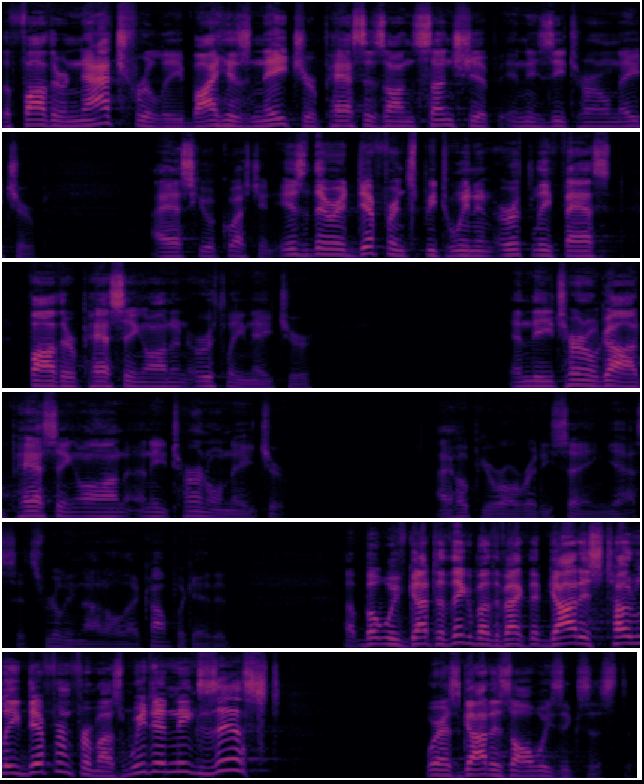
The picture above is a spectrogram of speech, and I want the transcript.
the Father naturally, by his nature, passes on sonship in his eternal nature. I ask you a question Is there a difference between an earthly fast Father passing on an earthly nature and the eternal God passing on an eternal nature? I hope you're already saying yes. It's really not all that complicated. Uh, but we've got to think about the fact that God is totally different from us. We didn't exist whereas God has always existed.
